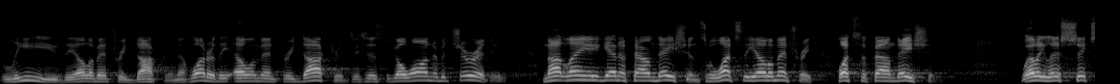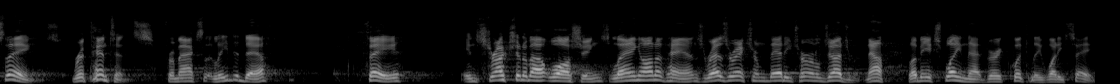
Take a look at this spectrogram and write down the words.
leave the elementary doctrine. Now, what are the elementary doctrines? He says to go on to maturity, not laying again a foundation. So, what's the elementary? What's the foundation? Well, he lists six things repentance from acts that lead to death, faith instruction about washings, laying on of hands, resurrection from dead, eternal judgment. Now, let me explain that very quickly, what he's saying.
